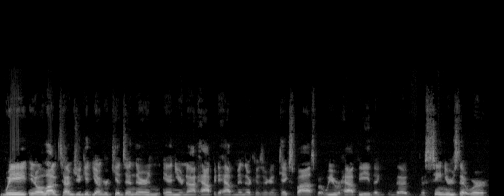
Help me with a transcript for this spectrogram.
we, you know, a lot of times you get younger kids in there and, and you're not happy to have them in there because they're going to take spots. But we were happy. The, the, the seniors that were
